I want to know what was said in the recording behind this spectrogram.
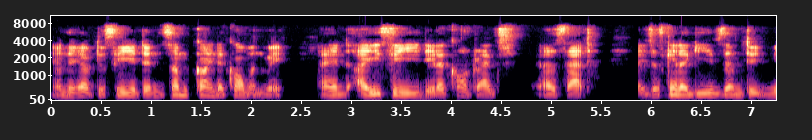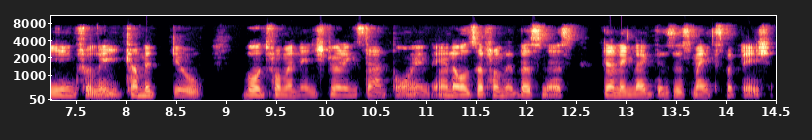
and they have to see it in some kind of common way. And I see data contracts as that. It just kind of gives them to meaningfully commit to both from an engineering standpoint and also from a business telling like this is my expectation.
